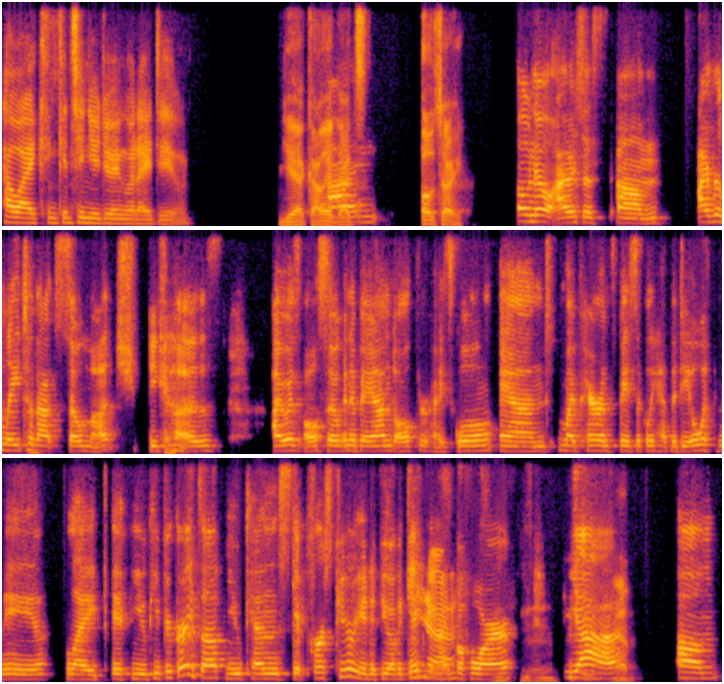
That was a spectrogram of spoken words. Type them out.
how I can continue doing what I do. Yeah, Kylie, that's, I- oh, sorry. Oh no, I was just um I relate to that so much because I was also in a band all through high school and my parents basically had the deal with me like if you keep your grades up, you can skip first period if you have a gig the Yeah. night before. Mhm. Yeah. Yeah. Um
